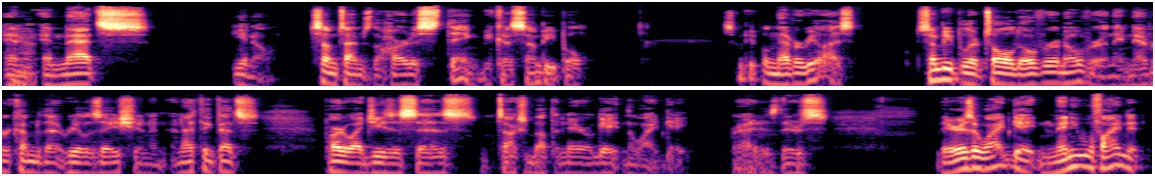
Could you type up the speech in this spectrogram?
And and that's you know, sometimes the hardest thing because some people some people never realize it. Some people are told over and over and they never come to that realization. And, and I think that's part of why Jesus says, talks about the narrow gate and the wide gate, right? Is there's, there is a wide gate and many will find it.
